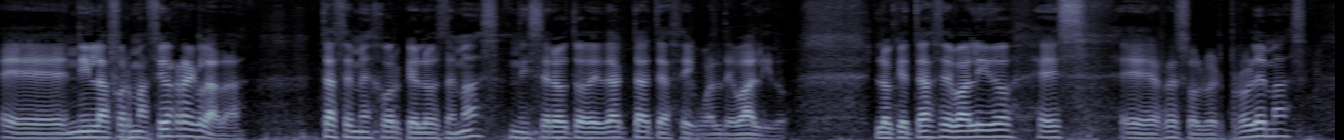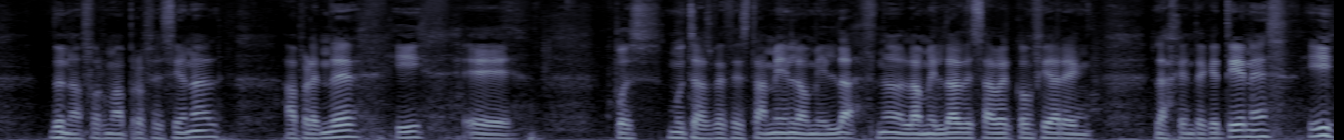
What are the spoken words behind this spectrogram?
eh, ni la formación reglada te hace mejor que los demás, ni ser autodidacta te hace igual de válido. Lo que te hace válido es eh, resolver problemas de una forma profesional, aprender y pues muchas veces también la humildad, ¿no? La humildad de saber confiar en la gente que tienes y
